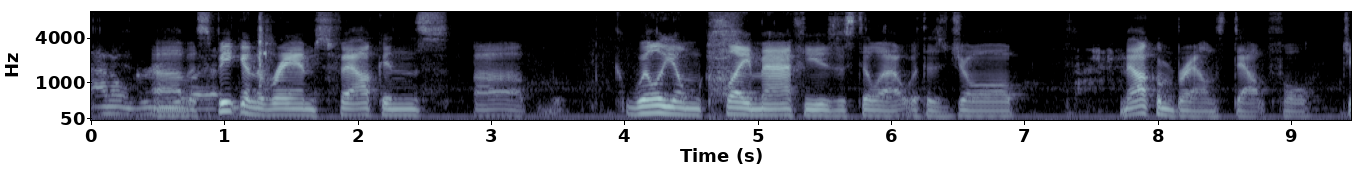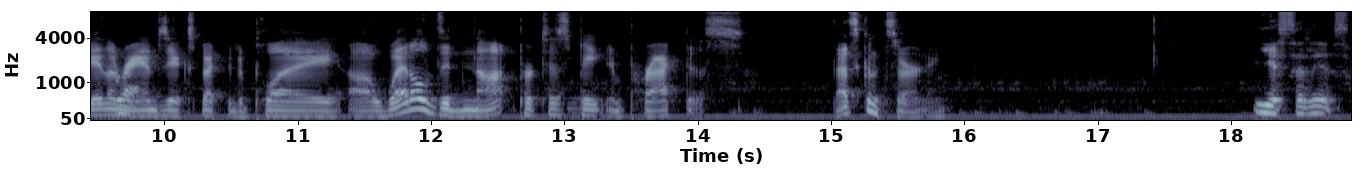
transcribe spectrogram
I don't agree Uh, but that. speaking of the Rams, Falcons, uh, William Clay Matthews is still out with his jaw. Malcolm Brown's doubtful. Jalen Right. Ramsey expected to play. Uh, Weddle did not participate in practice. That's concerning yes, it is.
